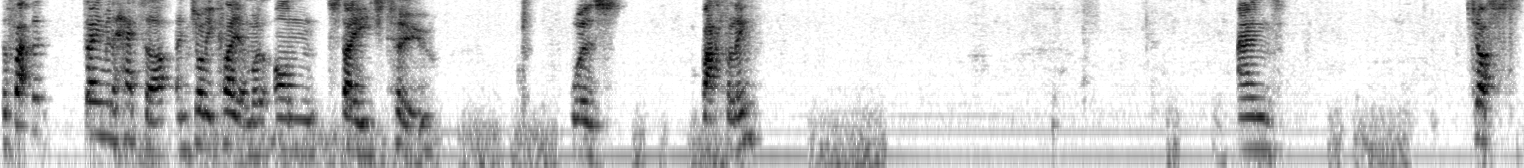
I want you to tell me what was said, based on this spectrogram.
the fact that Damon Heta and Johnny Clayton were on stage two was baffling. And just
